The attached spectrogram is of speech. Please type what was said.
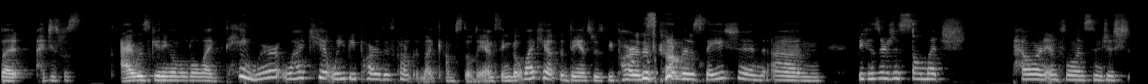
but I just was, I was getting a little like, dang, where, why can't we be part of this conversation? Like, I'm still dancing, but why can't the dancers be part of this conversation? Um, because there's just so much power and influence in just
